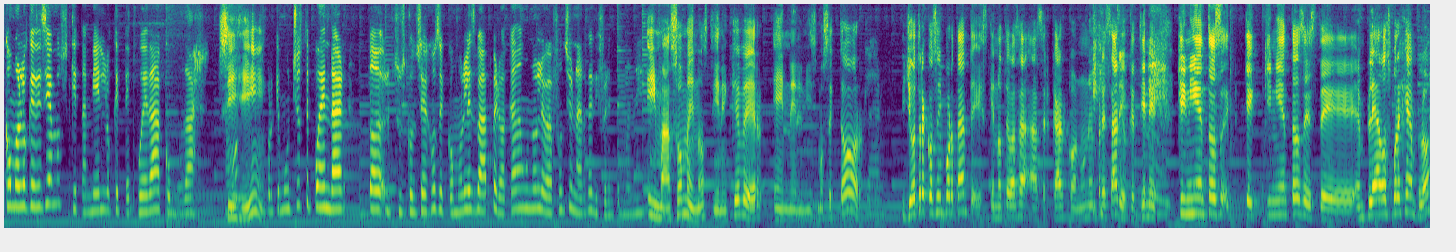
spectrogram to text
Como lo que decíamos, que también lo que te pueda acomodar. Sí. Porque muchos te pueden dar sus consejos de cómo les va, pero a cada uno le va a funcionar de diferente manera. Y más o menos tienen que ver en el mismo sector. Claro. Y otra cosa importante es que no te vas a acercar con un empresario que tiene 500, que 500 este, empleados, por ejemplo,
